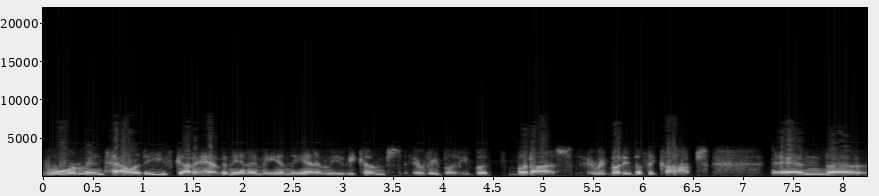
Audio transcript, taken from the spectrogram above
war mentality, you've got to have an enemy, and the enemy becomes everybody but but us, everybody but the cops. And uh,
